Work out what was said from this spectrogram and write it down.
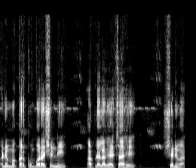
आणि मकर कुंभ राशींनी आपल्याला घ्यायचं आहे शनिवार.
